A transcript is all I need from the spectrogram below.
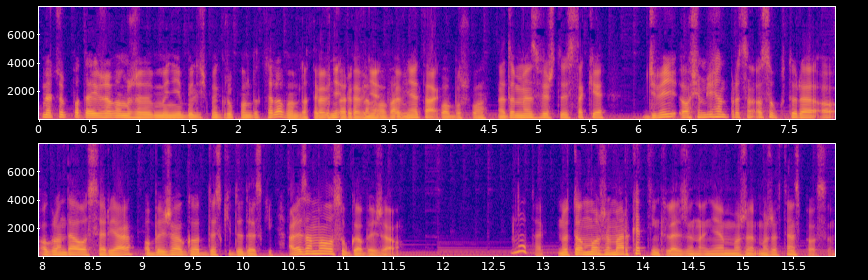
Znaczy podejrzewam, że my nie byliśmy grupą docelową, dlatego pewnie, to reklamowanie pewnie, pewnie tak. słabo szło. Natomiast wiesz, to jest takie 80% osób, które oglądało serial, obejrzało go od deski do deski, ale za mało osób go obejrzało. No tak. No to może marketing leży, no nie? Może, może w ten sposób.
